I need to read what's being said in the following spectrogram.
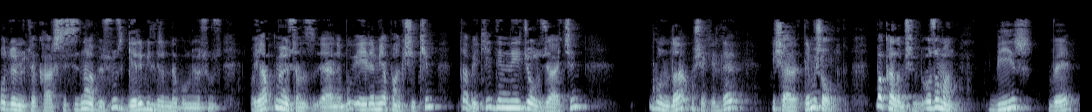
O dönüte karşı siz ne yapıyorsunuz? Geri bildirimde bulunuyorsunuz. O yapmıyorsanız yani bu eylemi yapan kişi kim? Tabii ki dinleyici olacağı için bunu da bu şekilde işaretlemiş olduk. Bakalım şimdi o zaman 1 ve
